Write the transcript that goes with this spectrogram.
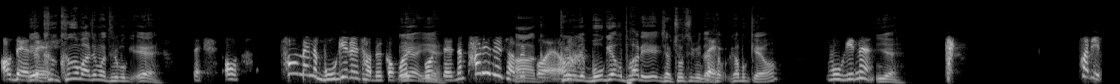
어, 네네. 예, 그, 그거 마지막 들어볼게요. 예. 네. 어, 처음에는 모기를 잡을 거고요. 예, 두 번째는 파리를 잡을 아, 거예요. 그럼 이제 모기하고 파리. 자, 좋습니다. 네. 가, 가볼게요. 모기는 예. 파리.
